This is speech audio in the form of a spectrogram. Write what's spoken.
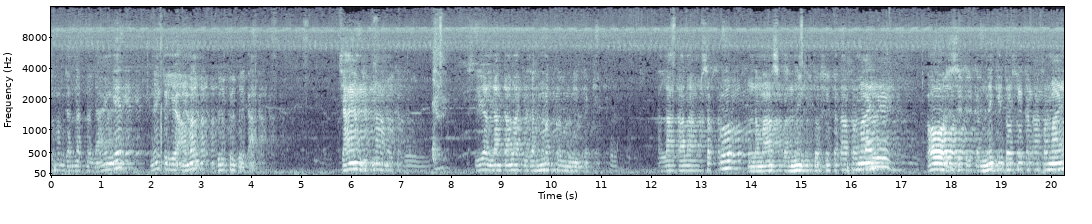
तो हम जन्नत में जाएँगे, नहीं तो ये अमल बिल्कुल बेकार है। चाहे हम जितना अमल करें। इसलिए अल्लाह ताला की रहमत पर उम्मीद रखें। अल्लाह ताला हम सबको नमाज़ पढ़ने की तौफीक अता फरमाए। और ज़िक्र करने की तोफी कला फरमाए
